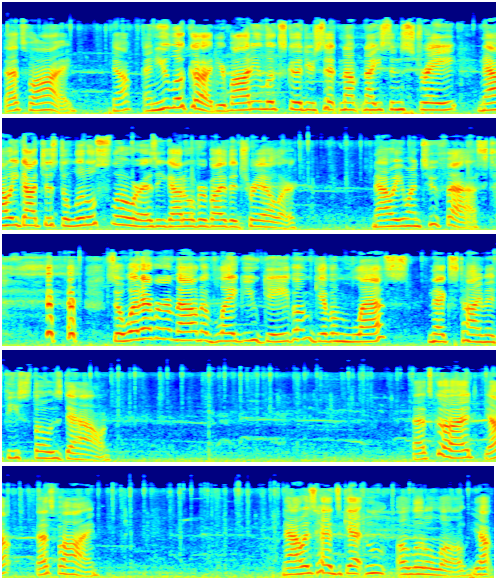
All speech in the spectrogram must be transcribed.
That's fine. Yep. And you look good. Your body looks good. You're sitting up nice and straight. Now he got just a little slower as he got over by the trailer. Now he went too fast. so whatever amount of leg you gave him, give him less next time if he slows down. That's good. Yep, that's fine. Now his head's getting a little low. Yep.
